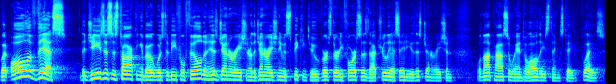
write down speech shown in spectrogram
But all of this that Jesus is talking about was to be fulfilled in his generation, or the generation he was speaking to. Verse 34 says that Truly I say to you, this generation will not pass away until all these things take place.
